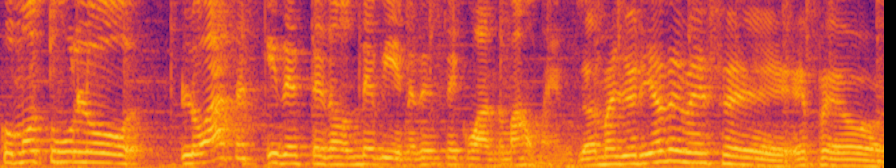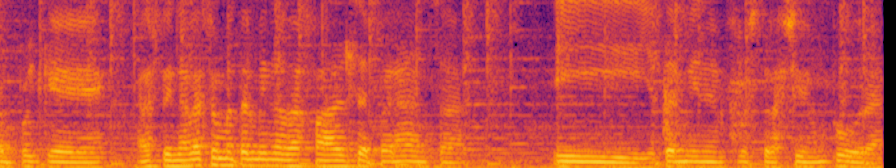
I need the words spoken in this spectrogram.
cómo tú lo, lo haces y desde dónde viene, desde cuándo más o menos. La mayoría de veces es peor porque al final eso me termina de falsa esperanza y yo termino en frustración pura,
